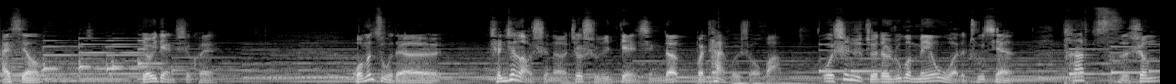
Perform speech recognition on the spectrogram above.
还行，有一点吃亏。我们组的晨晨老师呢，就属于典型的不太会说话。我甚至觉得，如果没有我的出现，他此生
